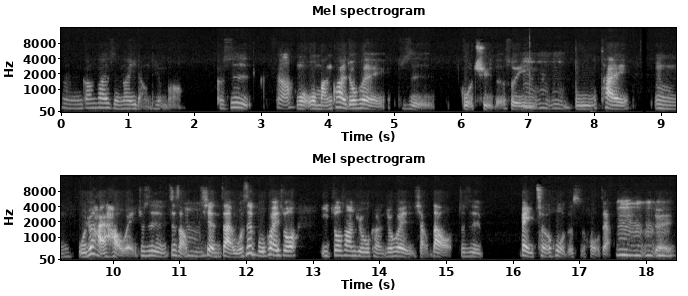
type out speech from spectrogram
可能刚开始那一两天吧。可是，我我蛮快就会就是过去的，所以嗯嗯嗯，不太。嗯，我觉得还好哎，就是至少现在我是不会说一坐上去，我可能就会想到就是被车祸的时候这样。嗯嗯嗯，对，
